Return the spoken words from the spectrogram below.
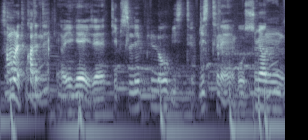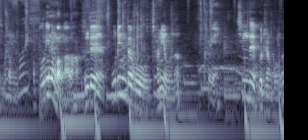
선물에 특화됐네. 어, 이게 이제 딥슬립 필로우 미스트. 미스트네. 뭐 수면 그럼 뿌리는 건가 봐. 근데 뿌린다고 잠이 오나? 그러게. 침대에 뿌리란 건가?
